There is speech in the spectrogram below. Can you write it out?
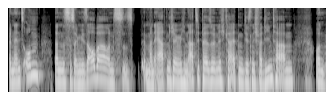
benenn's um, dann ist es irgendwie sauber und ist, man ehrt nicht irgendwelche Nazi-Persönlichkeiten, die es nicht verdient haben. Und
